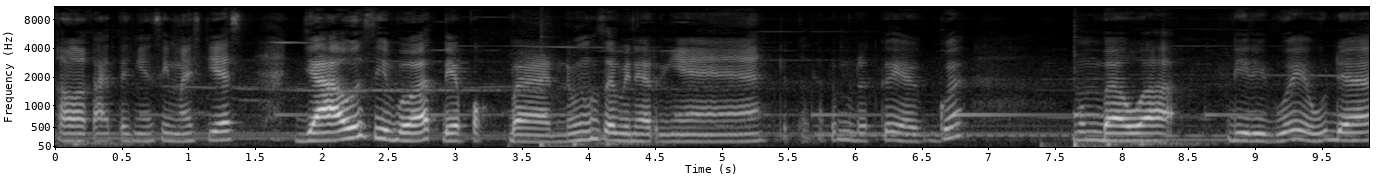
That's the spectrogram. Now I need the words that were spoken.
kalau katanya si Mas Jas jauh sih buat Depok Bandung sebenarnya. Gitu. Tapi menurut gue ya gue membawa diri gue ya udah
